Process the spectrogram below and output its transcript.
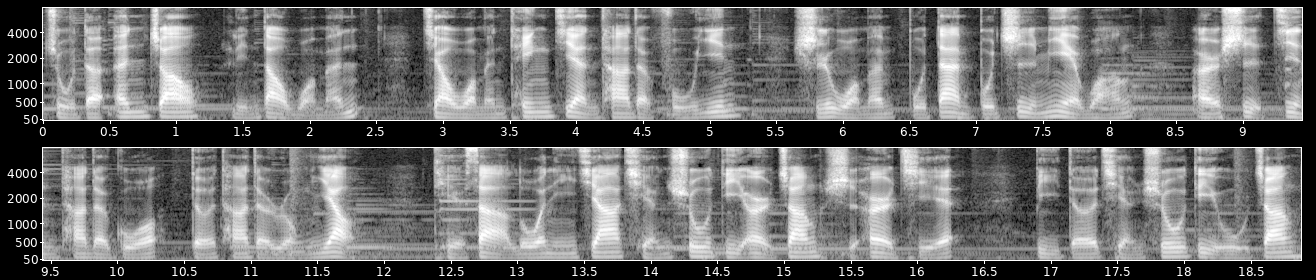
主的恩招临到我们，叫我们听见他的福音，使我们不但不至灭亡，而是进他的国，得他的荣耀。铁萨罗尼迦前书第二章十二节，彼得前书第五章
